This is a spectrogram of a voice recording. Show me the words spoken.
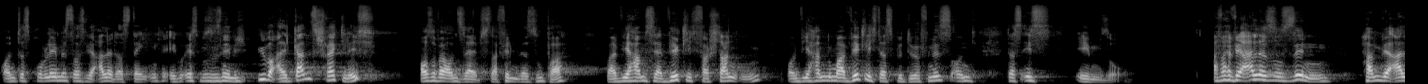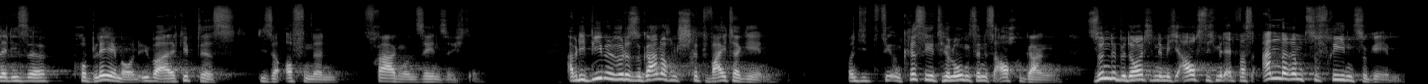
Und das Problem ist, dass wir alle das denken. Egoismus ist nämlich überall ganz schrecklich, außer bei uns selbst. Da finden wir super, weil wir haben es ja wirklich verstanden und wir haben nun mal wirklich das Bedürfnis und das ist ebenso. Aber weil wir alle so sind, haben wir alle diese Probleme und überall gibt es diese offenen Fragen und Sehnsüchte. Aber die Bibel würde sogar noch einen Schritt weiter gehen. Und, die, und christliche Theologen sind es auch gegangen. Sünde bedeutet nämlich auch, sich mit etwas anderem zufrieden zu geben,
